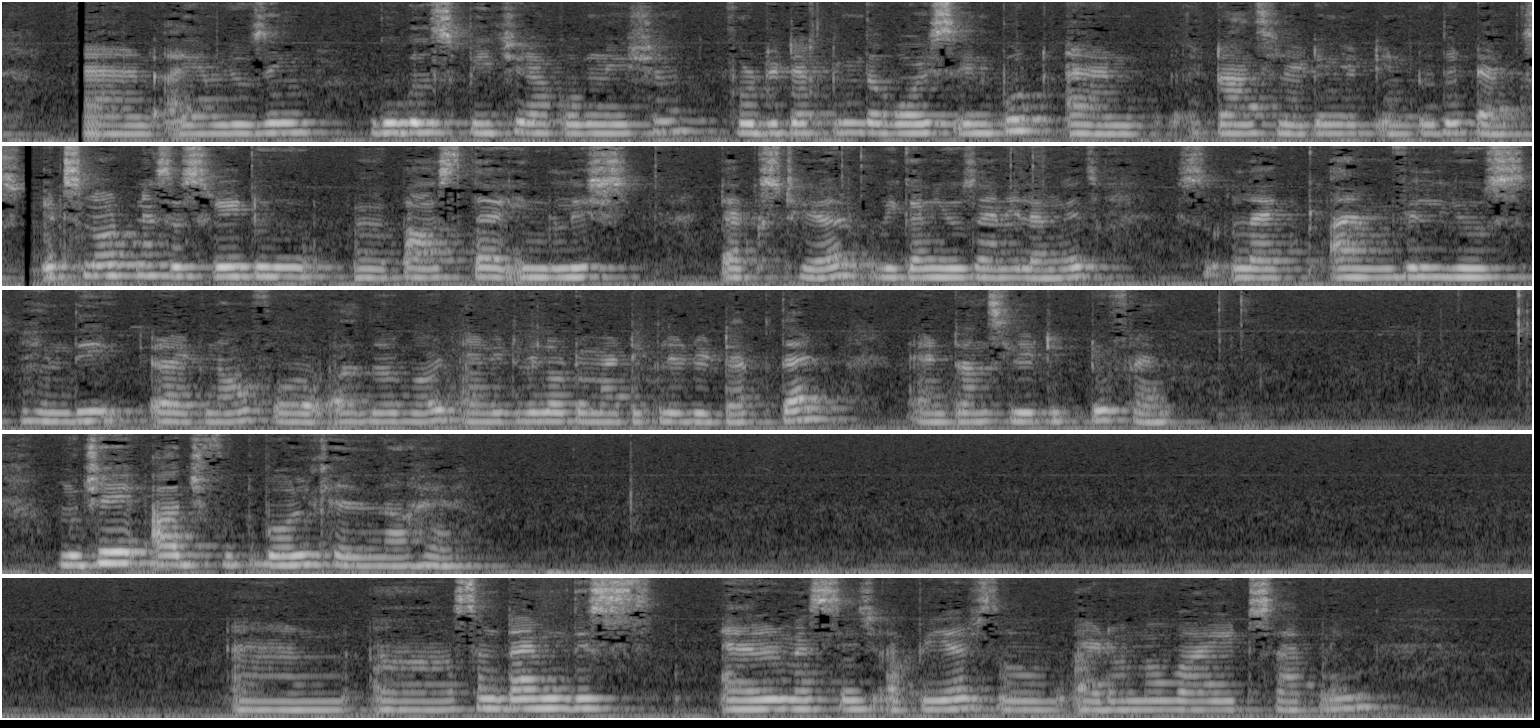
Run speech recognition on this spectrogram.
And I am using Google speech recognition for detecting the voice input and translating it into the text. It's not necessary to uh, pass the English text here. We can use any language. So, like I will use Hindi right now for other word and it will automatically detect that and translate it to French. मुझे आज football खेलना है uh, sometimes this error message appears so I don't know why it's happening.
